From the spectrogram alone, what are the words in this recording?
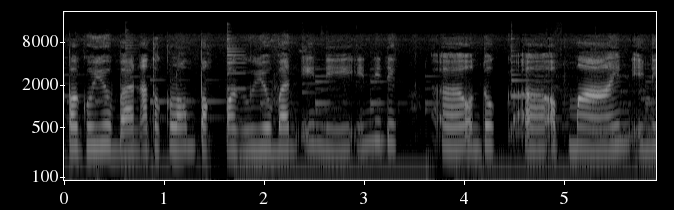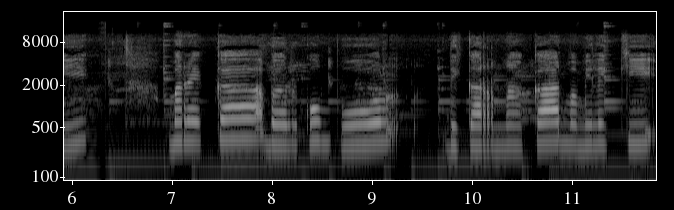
paguyuban atau kelompok paguyuban ini ini di, uh, untuk uh, of mind ini mereka berkumpul dikarenakan memiliki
